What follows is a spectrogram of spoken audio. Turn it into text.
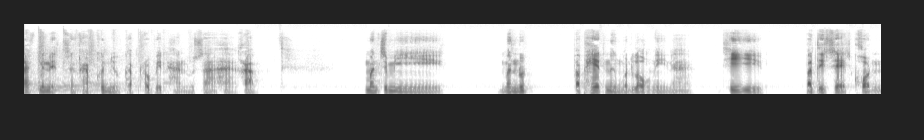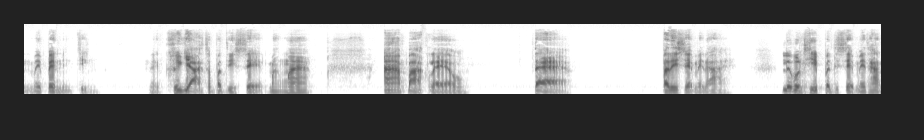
5 minutes นะครับคุณอยู่กับประวิทย์หานุสาหะครับ มันจะมีมนุษย์ประเภทหนึ่งบนโลกนี้นะ ที่ปฏิเสธคนไม่เป็นจริงๆคืออยากจะปฏิเสธมากๆ อ้าปากแล้ว แต่ ปฏิเสธไม่ได้ หรือบางทีปฏิเสธไม่ทัน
